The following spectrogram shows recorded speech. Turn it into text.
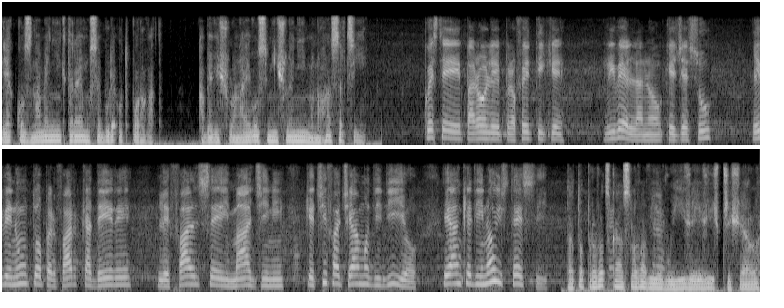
jako znamení, kterému se bude odporovat, aby vyšlo na jeho smýšlení mnoha srdcí. Queste parole profetiche rivelano che Gesù è venuto per far cadere le false immagini che ci facciamo di Dio Tato prorocká slova vyjevují, že Ježíš přišel,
